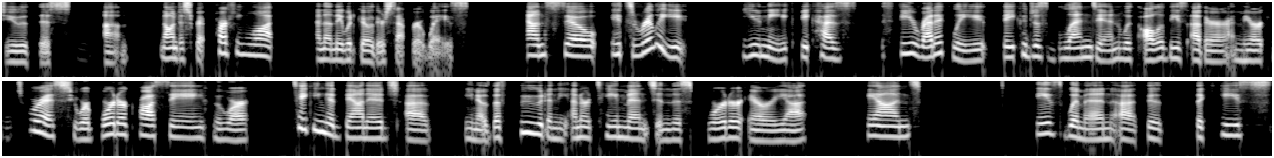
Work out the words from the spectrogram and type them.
to this um, nondescript parking lot, and then they would go their separate ways. And so it's really unique because theoretically they could just blend in with all of these other American tourists who are border crossing, who are taking advantage of you know, the food and the entertainment in this border area. And these women, uh, the, the case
